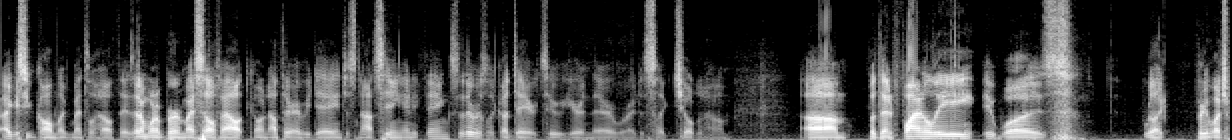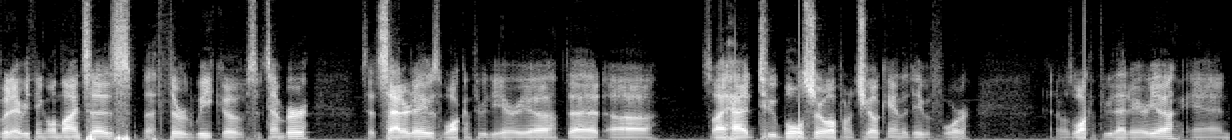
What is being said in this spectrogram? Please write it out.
I guess you'd call them like mental health days. I don't want to burn myself out going out there every day and just not seeing anything. So there was like a day or two here and there where I just like chilled at home. Um, but then finally, it was like pretty much what everything online says. The third week of September, that Saturday, I was walking through the area that. Uh, so I had two bulls show up on a trail cam the day before, and I was walking through that area, and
